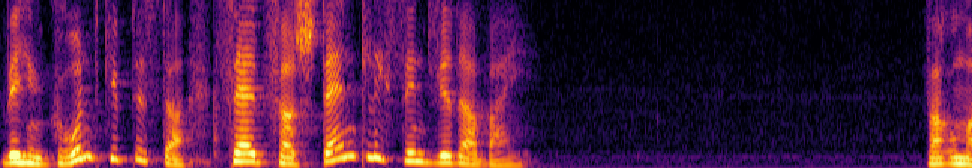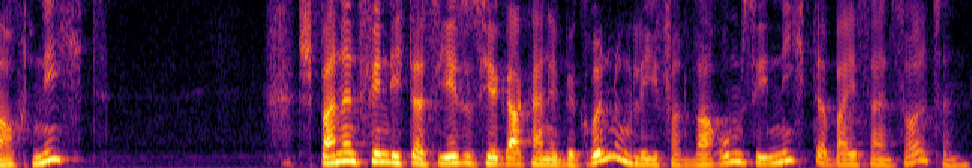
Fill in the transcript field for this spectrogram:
Welchen Grund gibt es da? Selbstverständlich sind wir dabei. Warum auch nicht? Spannend finde ich, dass Jesus hier gar keine Begründung liefert, warum sie nicht dabei sein sollten.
